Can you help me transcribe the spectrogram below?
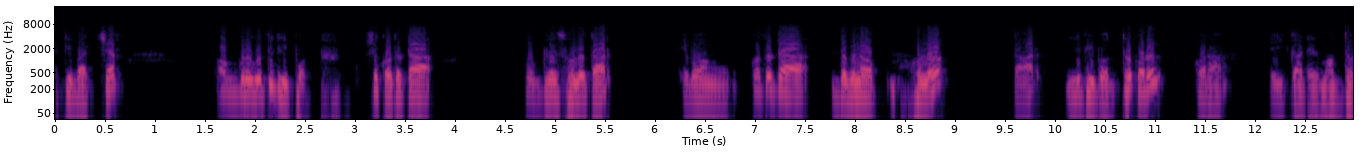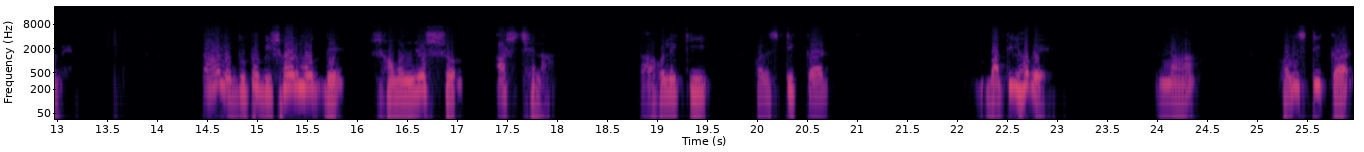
একটি বাচ্চার অগ্রগতির রিপোর্ট সে কতটা প্রোগ্রেস হলো তার এবং কতটা ডেভেলপ হলো তার লিপিবদ্ধকরণ করা এই কার্ডের মাধ্যমে। তাহলে দুটো বিষয়ের মধ্যে সামঞ্জস্য আসছে না। তাহলে কি হলিস্টিক কার্ড বাতিল হবে? না হলিস্টিক কার্ড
